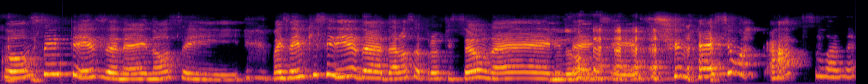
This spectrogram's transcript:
Com certeza, né? Nossa, e... mas aí o que seria da, da nossa profissão, né, Elisete? Se é? tivesse uma cápsula, né?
